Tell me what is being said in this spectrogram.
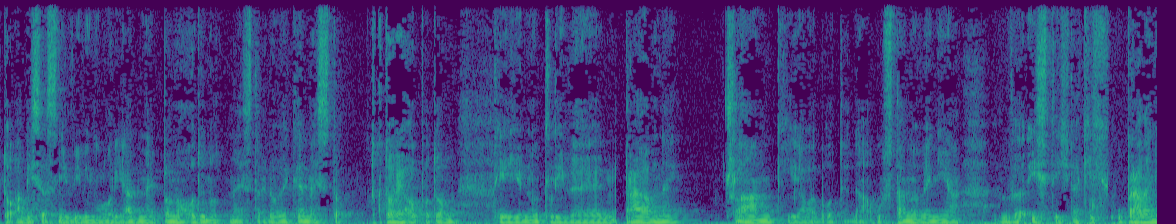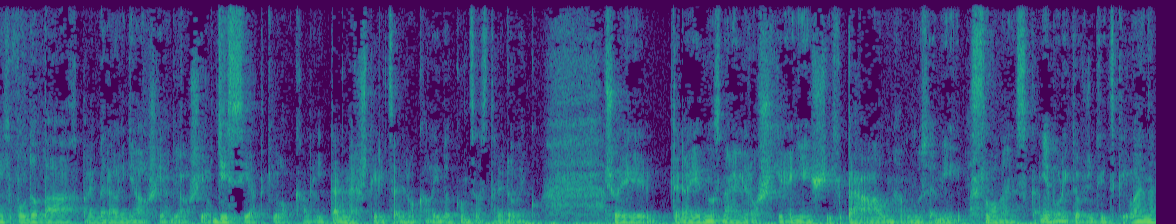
to, aby sa s ním vyvinulo riadne riadne, plnohodnotné stredoveké mesto, ktorého potom tie jednotlivé právne články alebo teda ustanovenia v istých takých upravených podobách preberali ďalšie a ďalšie desiatky lokalí, takmer 40 lokalí do konca stredoveku čo je teda jedno z najrozšírenejších práv na území Slovenska. Neboli to vždycky len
